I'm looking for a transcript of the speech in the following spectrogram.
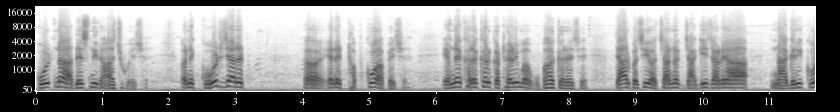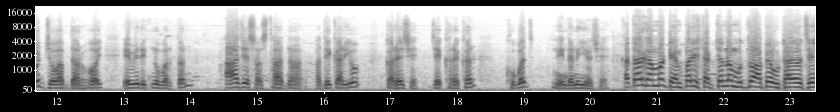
કોર્ટના આદેશની રાહ જુએ છે. અને કોર્ટ જ્યારે એને ઠપકો આપે છે, એમને ખરેખર કઠેડીમાં ઊભા કરે છે, ત્યાર પછી અચાનક જાગી જાણે આ નાગરિકો જ જવાબદાર હોય એવી રીતનું વર્તન આ જે સંસ્થાના અધિકારીઓ કરે છે, જે ખરેખર ખૂબ જ નિંદનીય છે. કતાર ગામમાં ટેમ્પરરી સ્ટ્રક્ચરનો મુદ્દો આપે ઉઠાવ્યો છે.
